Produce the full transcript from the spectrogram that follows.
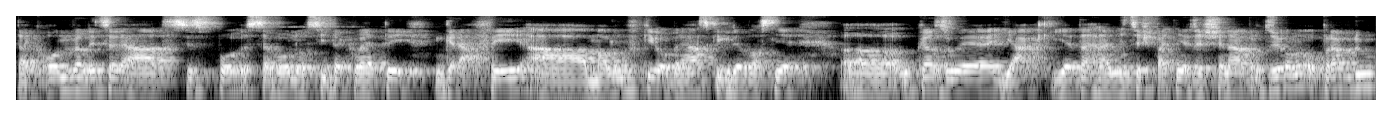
tak on velice rád si sebou nosí takové ty grafy a malůvky, obrázky, kde vlastně ukazuje, jak je ta hranice špatně řešená, protože ono opravdu,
